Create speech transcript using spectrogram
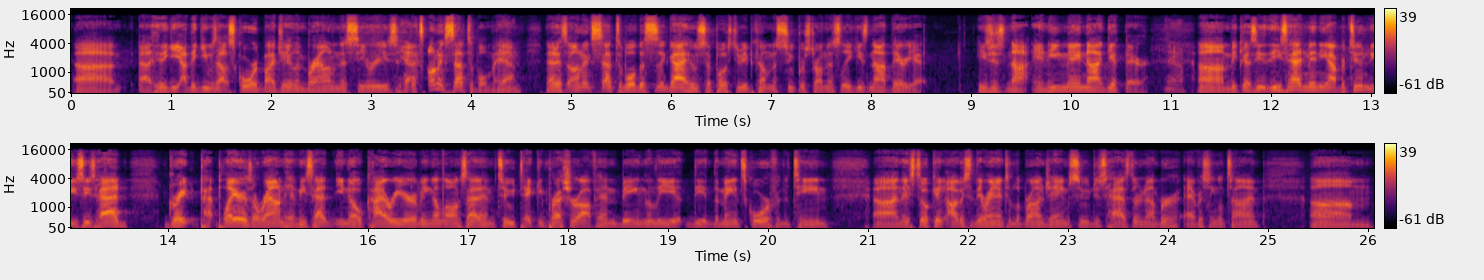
Uh, I think he, I think he was outscored by Jaylen Brown in this series. That's unacceptable, man. Yeah. That is unacceptable. This is a guy who's supposed to become a superstar in this league. He's not there yet. He's just not, and he may not get there. Yeah. Um, because he, he's had many opportunities. He's had great players around him. He's had you know Kyrie Irving alongside him too, taking pressure off him, being the lead, the the main scorer for the team. Uh, and they still can. Obviously, they ran into LeBron James, who just has their number every single time. Um,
